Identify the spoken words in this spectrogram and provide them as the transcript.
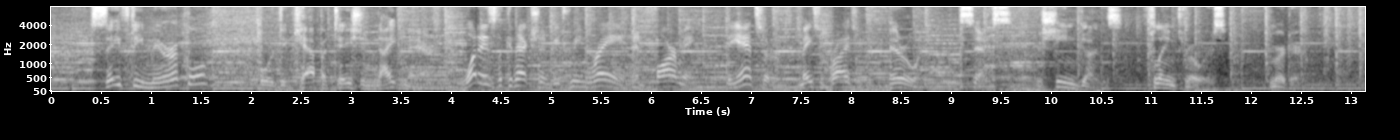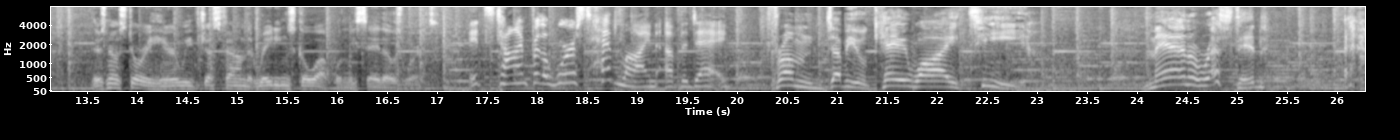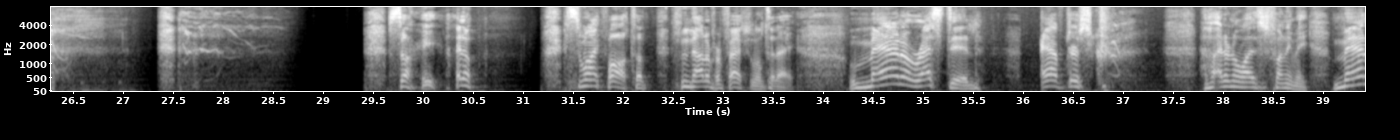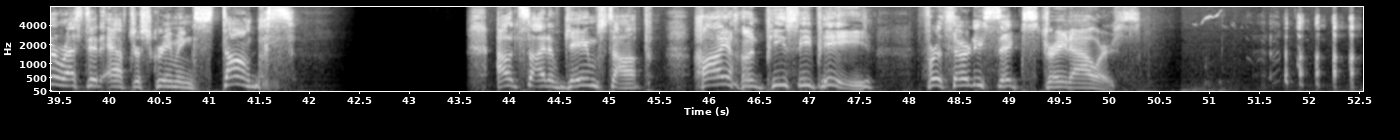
safety miracle, or decapitation nightmare? What is the connection between rain and farming? The answer may surprise you. Heroin, sex, machine guns, flamethrowers, murder. There's no story here. We've just found that ratings go up when we say those words. It's time for the worst headline of the day. From WKYT Man arrested. Sorry, I don't. It's my fault. I'm not a professional today. Man arrested after. Sc- I don't know why this is funny to me. Man arrested after screaming stunks outside of GameStop high on PCP for 36 straight hours.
